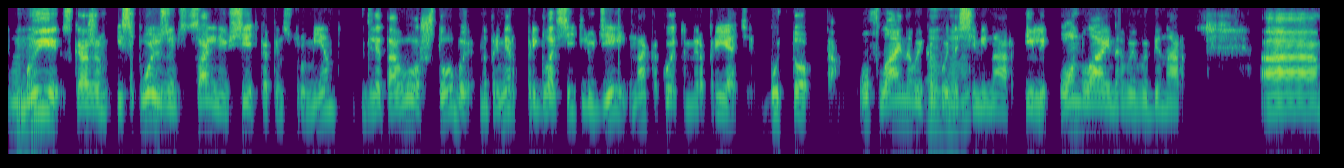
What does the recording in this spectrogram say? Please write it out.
Угу. Мы, скажем, используем социальную сеть как инструмент для того, чтобы, например, пригласить людей на какое-то мероприятие, будь то там офлайновый какой-то угу. семинар или онлайновый вебинар. А,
